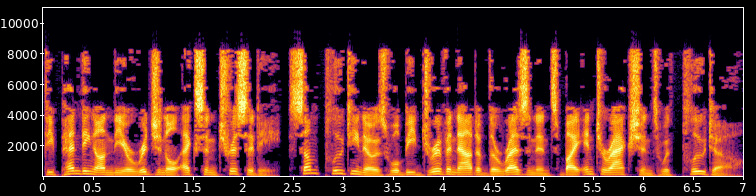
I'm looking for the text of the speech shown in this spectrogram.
depending on the original eccentricity, some Plutinos will be driven out of the resonance by interactions with Pluto.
